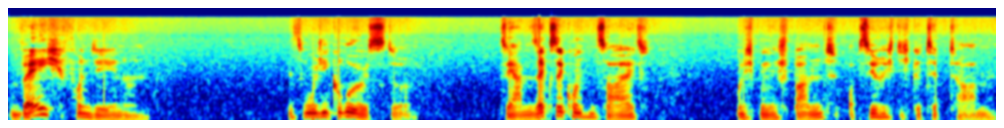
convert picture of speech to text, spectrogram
Welche von denen ist wohl die größte? Sie haben sechs Sekunden Zeit und ich bin gespannt, ob Sie richtig getippt haben.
